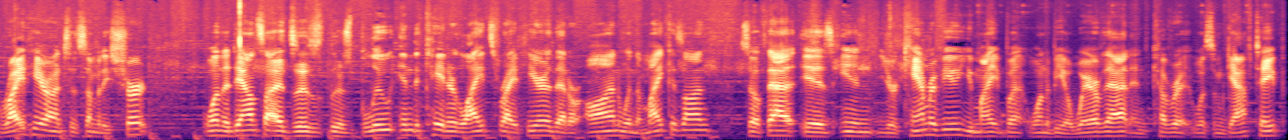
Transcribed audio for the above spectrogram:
right here onto somebody's shirt. One of the downsides is there's blue indicator lights right here that are on when the mic is on. So if that is in your camera view, you might want to be aware of that and cover it with some gaff tape.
